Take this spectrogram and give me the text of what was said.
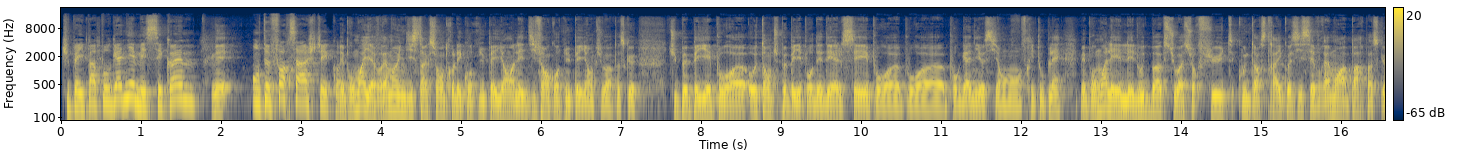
tu payes pas pour gagner, mais c'est quand même. Mais on te force à acheter quoi. Mais pour moi, il y a vraiment une distinction entre les contenus payants et les différents contenus payants, tu vois, parce que tu peux payer pour euh, autant, tu peux payer pour des DLC, pour euh, pour euh, pour gagner aussi en, free to play. Mais pour moi, les, loot box, tu vois, sur FUT, Counter Strike aussi, c'est vraiment à part parce que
